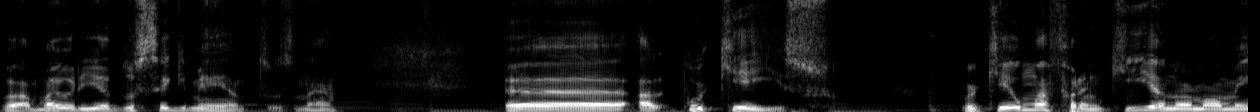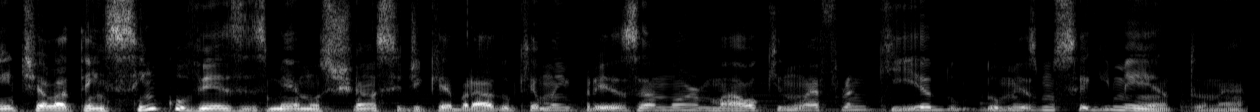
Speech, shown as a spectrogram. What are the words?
a maioria dos segmentos, né? Uh, por que isso? Porque uma franquia, normalmente, ela tem cinco vezes menos chance de quebrar do que uma empresa normal que não é franquia do, do mesmo segmento, né?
